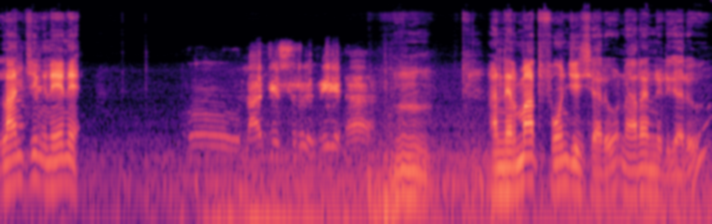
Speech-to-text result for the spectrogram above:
లాంచింగ్ నేనే. ఆ. నిర్మాత ఫోన్ చేశారు నారాయణ రెడ్డి గారు.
